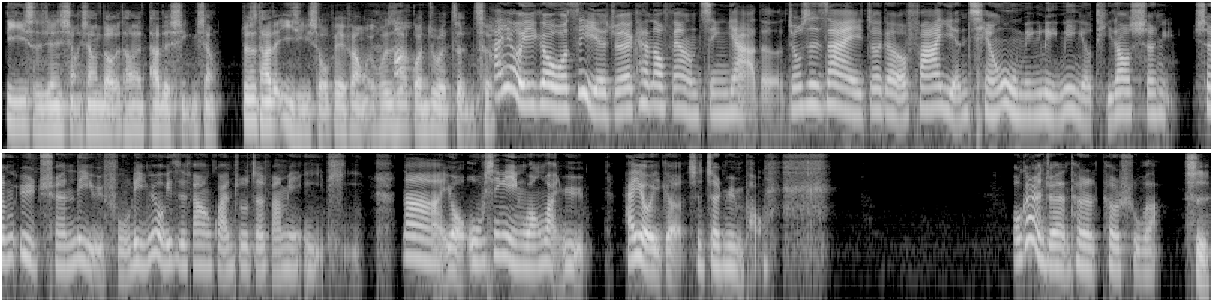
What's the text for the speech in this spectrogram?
第一时间想象到的他他的形象。就是他的议题守备范围，或是他关注的政策。还有一个我自己也觉得看到非常惊讶的，就是在这个发言前五名里面有提到生生育权利与福利，因为我一直非常关注这方面议题。那有吴欣盈、王婉玉，还有一个是郑运鹏。我个人觉得很特特殊啦，是，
